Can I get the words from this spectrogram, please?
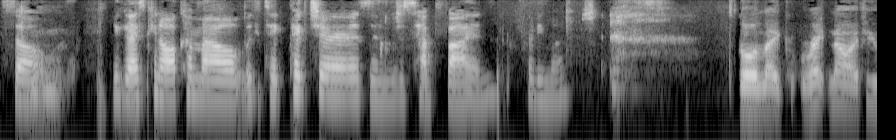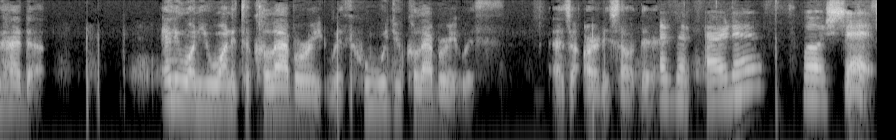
So mm. you guys can all come out. We can take pictures and just have fun pretty much. So like right now if you had uh, anyone you wanted to collaborate with who would you collaborate with as an artist out there? As an artist? Well shit.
